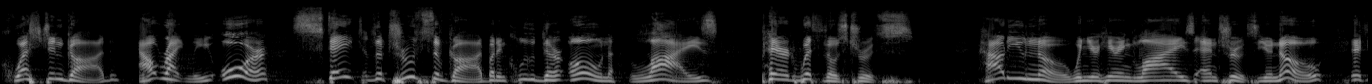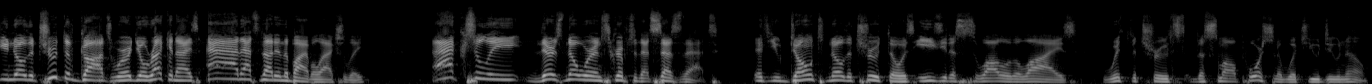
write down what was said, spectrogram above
question God outrightly or state the truths of God, but include their own lies paired with those truths. How do you know when you're hearing lies and truths? You know, if you know the truth of God's word, you'll recognize, ah, that's not in the Bible, actually. Actually, there's nowhere in Scripture that says that. If you don't know the truth, though, it's easy to swallow the lies with the truths, the small portion of which you do know.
